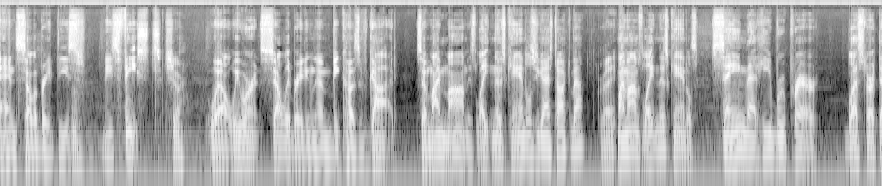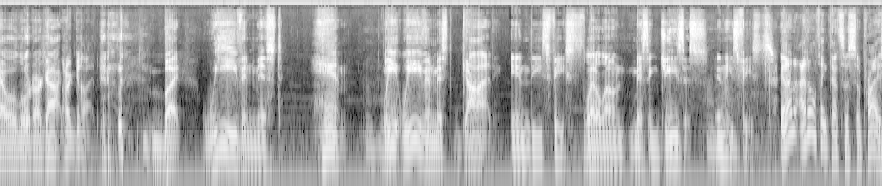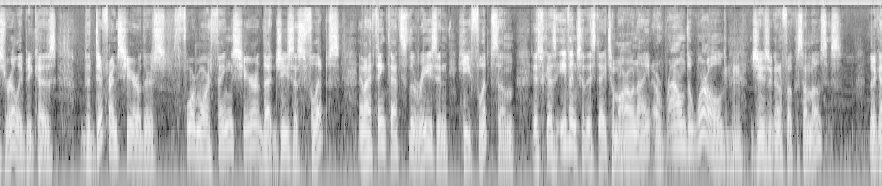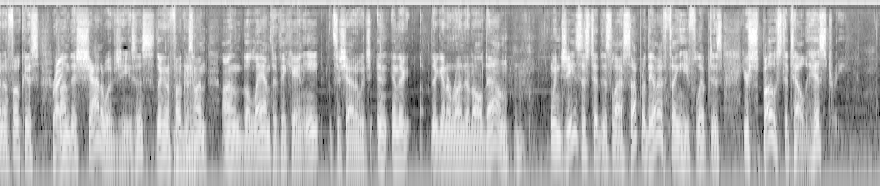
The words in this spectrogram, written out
and celebrate these mm. these feasts? sure. Well, we weren't celebrating them because of God. So my mom is lighting those candles you guys talked about. Right. My mom's lighting those candles, saying that Hebrew prayer, "Blessed art thou, O Lord our God." Our God. but we even missed him. Mm-hmm. We we even missed God in these feasts, let alone missing Jesus in mm-hmm. these feasts. And I, I don't think that's a surprise, really, because the difference here, there's four more things here that Jesus flips. And I think that's the reason he flips them, is because even to this day, tomorrow night, around the world, mm-hmm. Jews are going to focus on Moses. They're going to focus Right. on this shadow of Jesus. They're going to focus mm-hmm. on, on the lamb that they can't eat. It's a shadow, which, and, and they're, they're going to run it all down. Mm. When Jesus did this Last Supper, the other thing he flipped is you're supposed to tell the history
